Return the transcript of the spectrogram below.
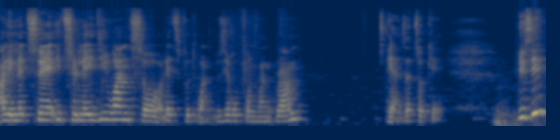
let's say it's a lady one, so let's put one, 0.1 gram. Yeah, that's okay. You see,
